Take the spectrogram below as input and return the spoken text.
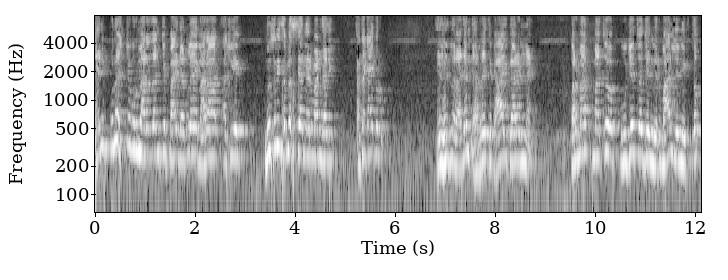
यांनी पुनश्च गुरु महाराजांचे पाय धरले. महाराज अशी एक दुसरी समस्या निर्माण झाली. आता काय करू? राजाने घाबरायचं काही कारण नाही. परमात्माचं पूजेचं जे निर्माल्य निघतं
